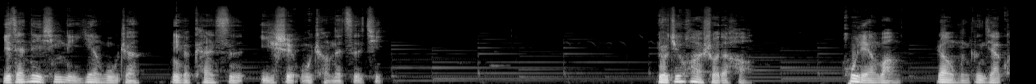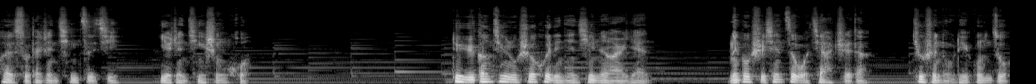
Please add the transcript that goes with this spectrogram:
也在内心里厌恶着那个看似一事无成的自己。有句话说得好，互联网让我们更加快速地认清自己，也认清生活。对于刚进入社会的年轻人而言，能够实现自我价值的，就是努力工作，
